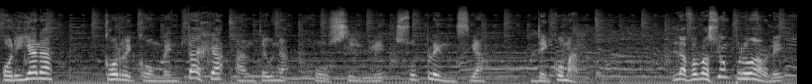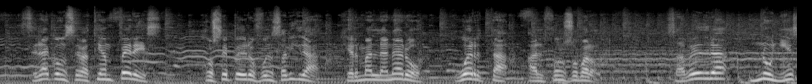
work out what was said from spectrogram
Orellana corre con ventaja ante una posible suplencia de comando. La formación probable será con Sebastián Pérez, José Pedro Fuensalida, Germán Lanaro, Huerta, Alfonso Barón, Saavedra, Núñez,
